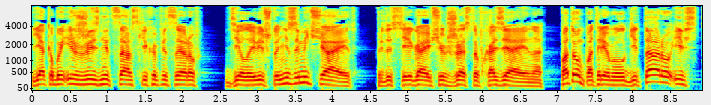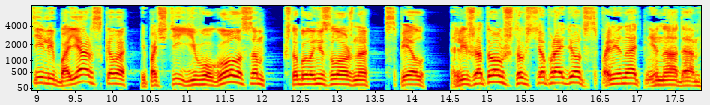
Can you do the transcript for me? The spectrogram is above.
якобы из жизни царских офицеров, делая вид, что не замечает предостерегающих жестов хозяина, потом потребовал гитару и в стиле Боярского и почти его голосом, что было несложно, спел «Лишь о том, что все пройдет, вспоминать не надо».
